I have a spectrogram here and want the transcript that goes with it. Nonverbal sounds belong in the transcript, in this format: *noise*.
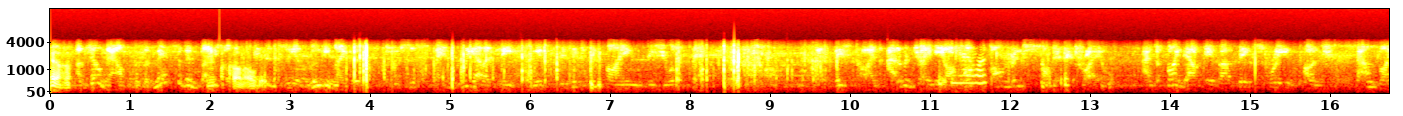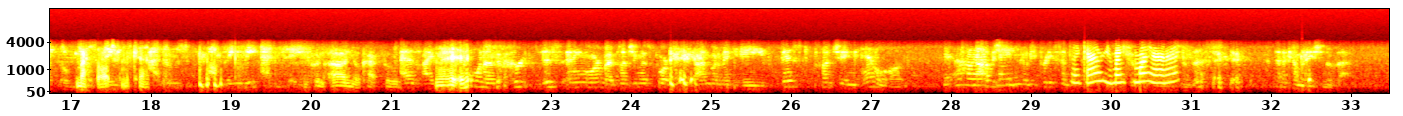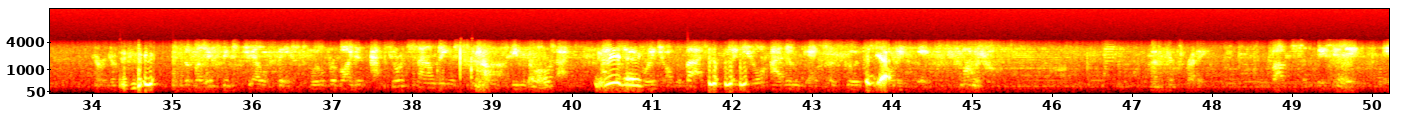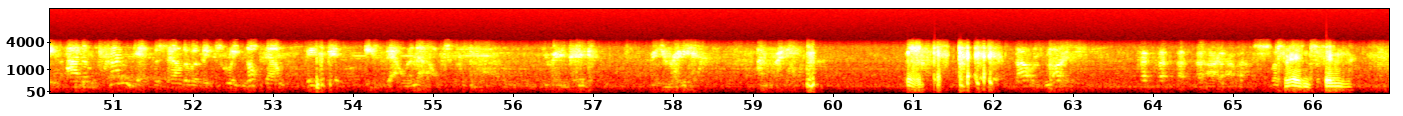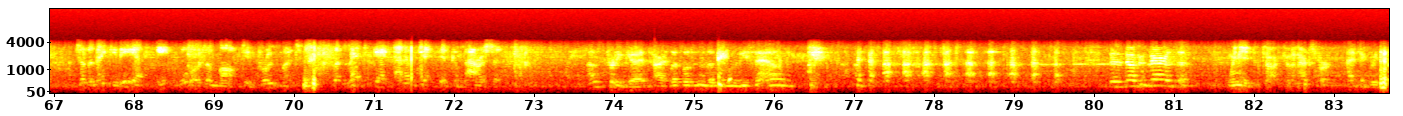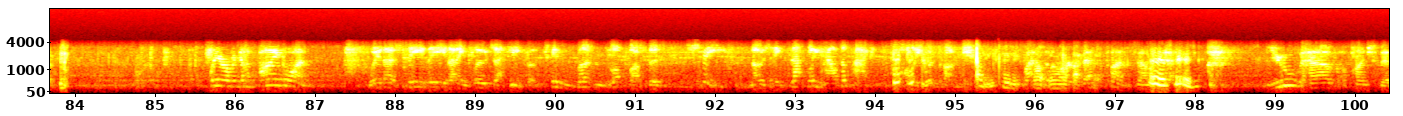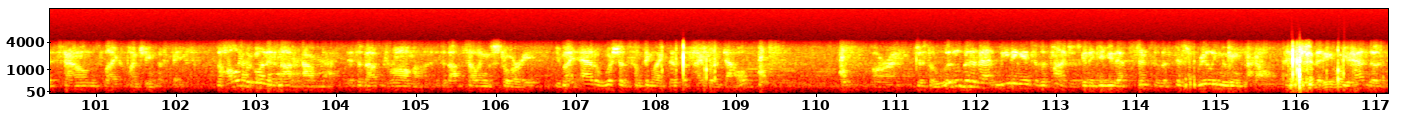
Yeah. Until now, the myths have been based I can't hold it. of movie makers to suspend reality with physics-defying visual effects. This time, Adam and Jamie are Yeah, what? Thundering Sonic Trail. And to find out if a big screen punch sounds like the real Massage from the cat. Adam's upping the ante. You can earn your cat food. As I *laughs* don't want to hurt this anymore by punching this poor pig, I'm going to make a fist punching analog. Now the machine's going to be pretty simple. Like, oh, you make some money on it. And a combination of that. Here we go. The ballistics gel fist will provide an accurate sounding skin-on-skin contact. You and really do. coverage of the back will ensure Adam gets a good *laughs* Yeah. solid hit. Then it gets ready. But this is it. If Adam can get the sound of a big screen knockdown, his bit is down and out. You ready, pig? Are you ready? I'm ready. Let's Strange film. To the naked ear, it was a marked improvement. but let's get an objective comparison. That was pretty good. All right, let's listen to the movie sound. There's no comparison. We need to talk to an expert. I think we do. Where are we going to find one? With a CD that includes a heap exactly how to pack Hollywood punch. You have a punch that sounds like punching the face. The Hollywood one is not about that. It's about drama. It's about telling the story. You might add a wish of something like this, a Piper Dowell. All right. Just a little bit of that leading into the punch is going to give you that sense of the fist really moving. And you, had the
